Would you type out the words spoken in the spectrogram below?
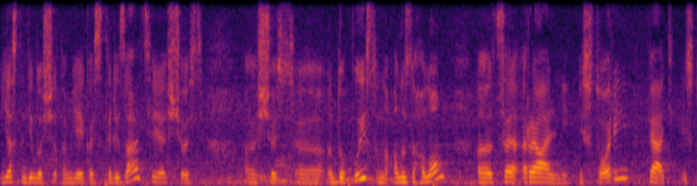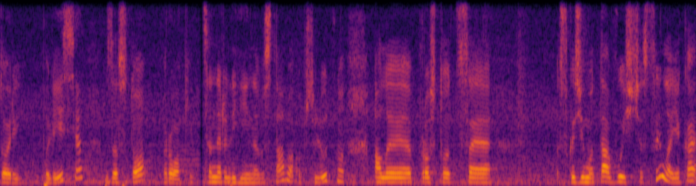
Ясне діло, що там є якась стилізація, щось, е, щось е, дописано, але загалом е, це реальні історії, п'ять історій Полісся за 100 років. Це не релігійна вистава, абсолютно, але просто це, скажімо, та вища сила, яка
